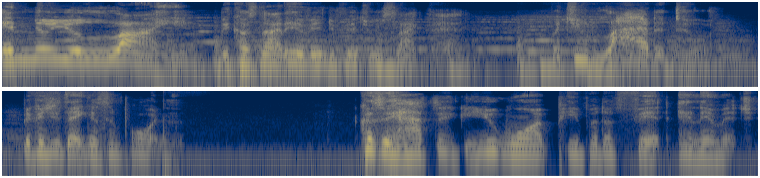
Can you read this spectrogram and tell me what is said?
And know you're lying because not every individual is like that. But you lie to do it because you think it's important. Because you have to, you want people to fit an image.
